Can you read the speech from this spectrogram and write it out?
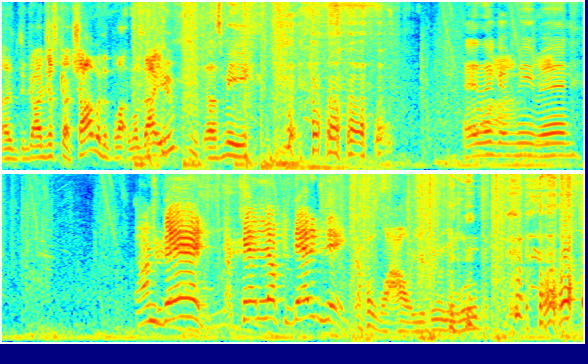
I, just got shot with a pla- Was that you? That was me. Hey, look at me, man. I'm dead. I can't look at anything. Oh wow, you're doing a loop.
